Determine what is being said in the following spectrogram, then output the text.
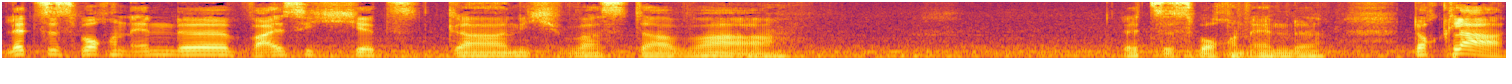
Letztes Wochenende weiß ich jetzt gar nicht, was da war. Letztes Wochenende. Doch klar,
